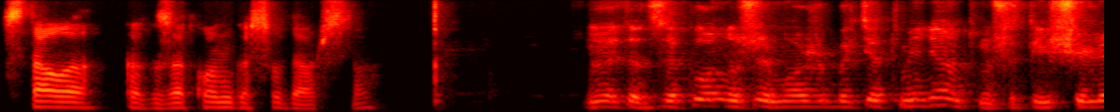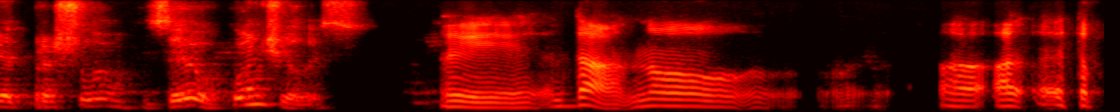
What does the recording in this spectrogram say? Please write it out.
стало как закон государства. Но этот закон уже может быть отменен, потому что тысячи лет прошло. ЗЭО кончилось. И, да, но а, а, это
